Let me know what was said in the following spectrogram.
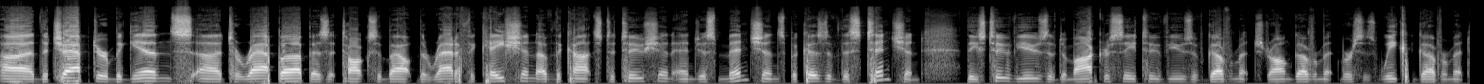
Uh, the chapter begins uh, to wrap up as it talks about the ratification of the Constitution and just mentions, because of this tension, these two views of democracy, two views of government, strong government versus weak government,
